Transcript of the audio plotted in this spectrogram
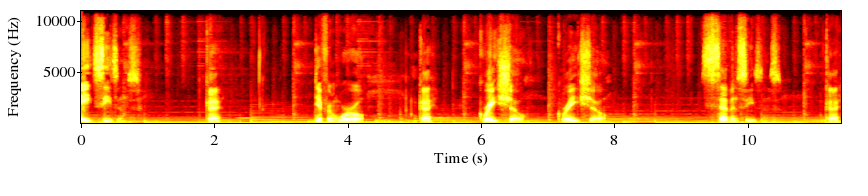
Eight seasons. Okay. Different world. Okay? Great show. Great show. Seven seasons. Okay?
